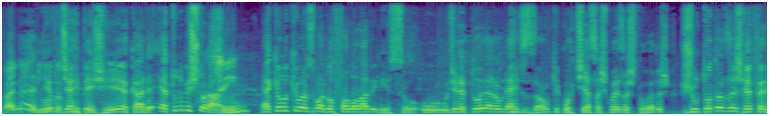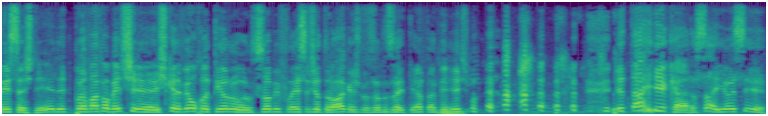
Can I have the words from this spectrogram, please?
vai nisso É tudo. livro de RPG, cara, é tudo misturado. Sim. É aquilo que o Exumador falou lá no início. O, o diretor era um nerdzão que curtia essas coisas todas, juntou todas as referências dele, provavelmente escreveu um roteiro sob influência de drogas nos anos 80 mesmo. e tá aí, cara, saiu esse,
